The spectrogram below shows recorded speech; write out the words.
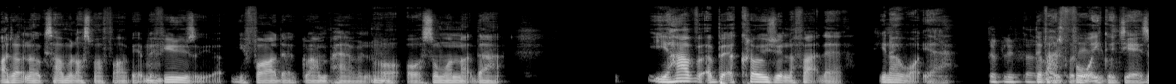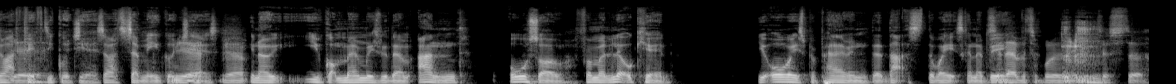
I don't know because I haven't lost my father yet, but if you lose your father, grandparent, Mm. or, or someone like that, you have a bit of closure in the fact that, you know what, yeah, They've lived their they've had life. Very good 40 age. good years, they've had Yeah. 50 good years, they've had 70 good yeah, years. yeah. You know, you've got memories with them. And also, from a little kid, you're always preparing that that's the way it's going to It's be. inevitable, isn't it? Just the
